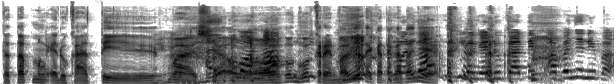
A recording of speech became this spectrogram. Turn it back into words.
tetap mengedukatif. Iya. Masya Allah, kok gue keren banget ya kata-katanya ya. Mengedukatif apanya nih pak?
